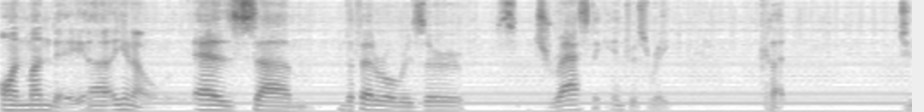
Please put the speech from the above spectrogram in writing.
On Monday, uh, you know, as um, the Federal Reserve's drastic interest rate cut to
